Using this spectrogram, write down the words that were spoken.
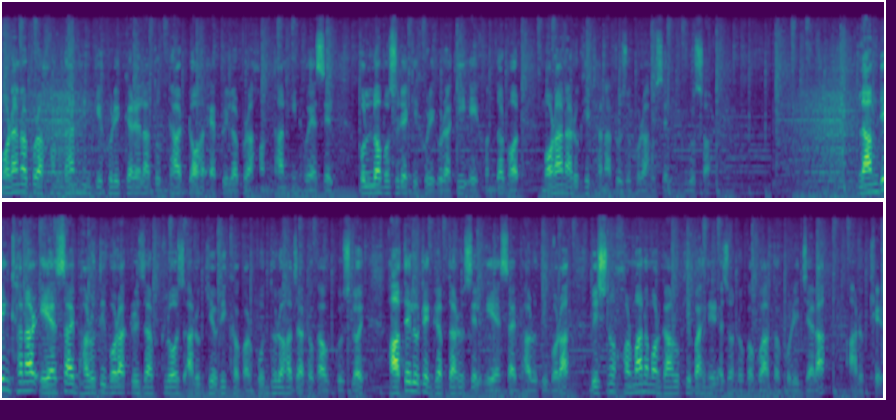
মৰাণৰ পৰা সন্ধানহীন কিশোৰীক কেৰালাত উদ্ধাৰ দহ এপ্ৰিলৰ পৰা সন্ধানহীন হৈ আছিল। ষোল্ল বছৰীয়া কিশোৰীগৰাকী এই সন্দৰ্ভত মৰাণ আৰক্ষী থানাত ৰুজু কৰা হৈছিল গোচৰ। লামডিং থানাৰ এ এছ আই ভাৰতী বৰাক ৰিজাৰ্ভ ক্লজ আৰক্ষী অধীক্ষকৰ পোন্ধৰ হাজাৰ টকা উৎকোচ লৈ হাতেলোতে গ্ৰেপ্তাৰ হৈছিল A S I Bharati Bora Bishnu Sharma নামৰ গাঁওৰক্ষী বাহিনীৰ এজন লোককো আটক কৰি জেৰা আৰক্ষীৰ।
